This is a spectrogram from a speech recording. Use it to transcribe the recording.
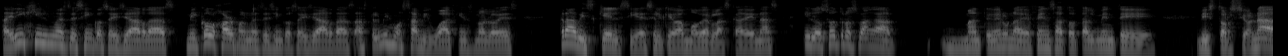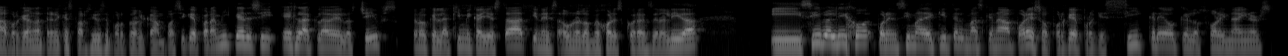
Tyreek Hill no es de 5 o 6 yardas, Nicole Hartman no es de 5 o 6 yardas, hasta el mismo Sammy Watkins no lo es, Travis Kelsey es el que va a mover las cadenas y los otros van a mantener una defensa totalmente distorsionada porque van a tener que esparcirse por todo el campo. Así que para mí Kelsey es la clave de los Chiefs, creo que la química ya está, tienes a uno de los mejores quarterbacks de la liga y sí lo elijo por encima de Kittle más que nada por eso. ¿Por qué? Porque sí creo que los 49ers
